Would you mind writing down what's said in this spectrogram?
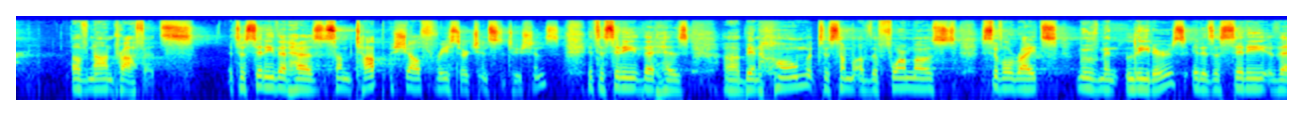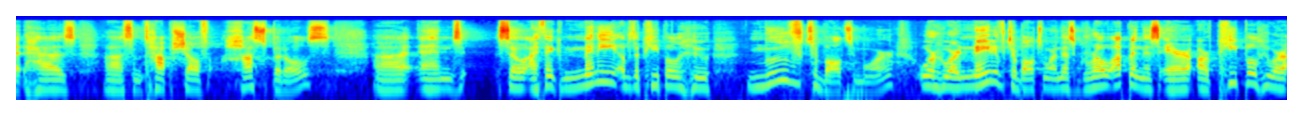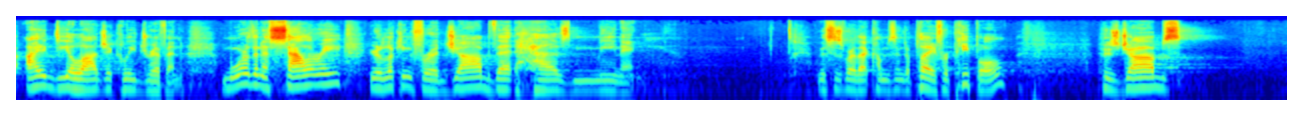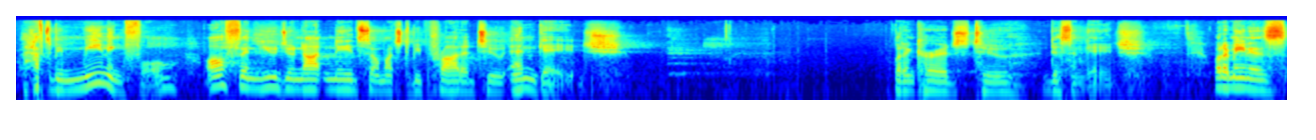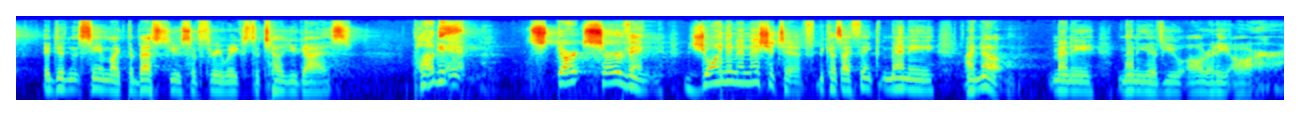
of nonprofits it's a city that has some top shelf research institutions. It's a city that has uh, been home to some of the foremost civil rights movement leaders. It is a city that has uh, some top shelf hospitals. Uh, and so I think many of the people who move to Baltimore or who are native to Baltimore and thus grow up in this area are people who are ideologically driven. More than a salary, you're looking for a job that has meaning. This is where that comes into play. For people whose jobs have to be meaningful, often you do not need so much to be prodded to engage, but encouraged to disengage. What I mean is, it didn't seem like the best use of three weeks to tell you guys plug in, start serving, join an initiative, because I think many, I know, many, many of you already are.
